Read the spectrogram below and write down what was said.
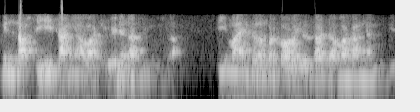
min nafsihi sangi awak dhewe Nabi Musa. Tima ing dalam perkara ilta jama kang nyanggupi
